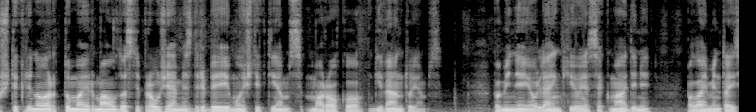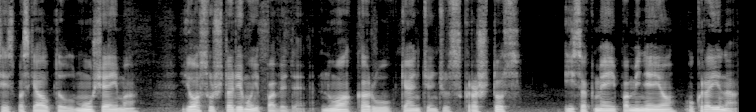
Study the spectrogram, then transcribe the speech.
užtikrino artumą ir maldą stipraus žemės drebėjimo ištiktiems Maroko gyventojams. Paminėjo Lenkijoje sekmadienį palaimintaisiais paskelbtą Ulmų šeimą, jos užtarimui pavedė nuo karų kenčiančius kraštus, įsakmei paminėjo Ukrainą.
